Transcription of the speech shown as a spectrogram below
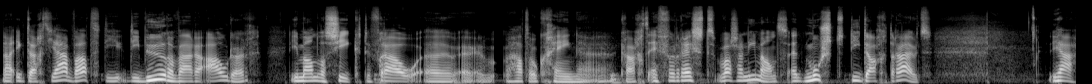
Nou, ik dacht, ja wat, die, die buren waren ouder. Die man was ziek. De vrouw uh, had ook geen uh, kracht. En voor de rest was er niemand. Het moest die dag eruit. Ja,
